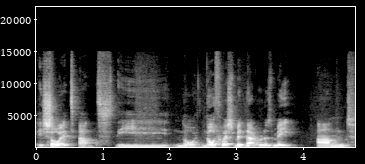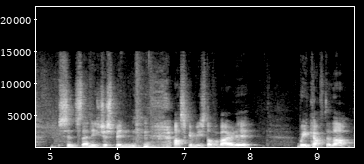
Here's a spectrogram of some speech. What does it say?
he saw it at the North Northwest Midnight Runners meet, and since then he's just been asking me stuff about it. Week after that,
